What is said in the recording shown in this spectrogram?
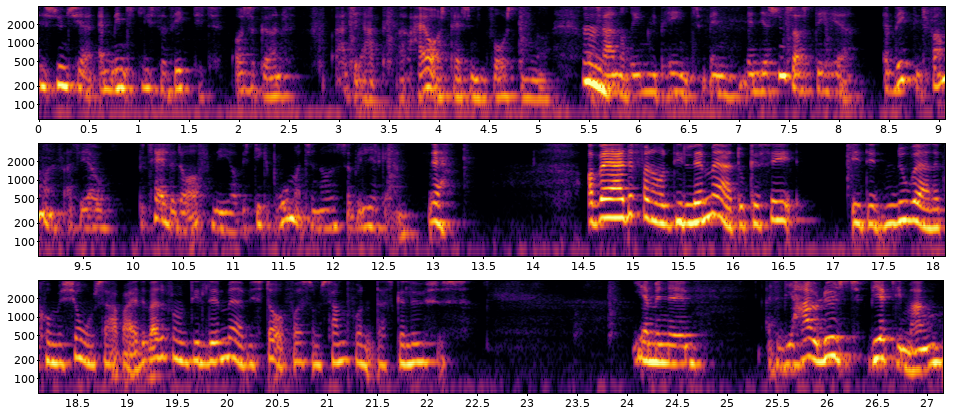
det synes jeg er mindst lige så vigtigt også at gøre. En, altså jeg har jo også passet min forskning og, mm. klaret mig rimelig pænt, men, men jeg synes også, det her er vigtigt for mig. Altså jeg er jo betalt af det offentlige, og hvis de kan bruge mig til noget, så vil jeg gerne. Ja. Og hvad er det for nogle dilemmaer, du kan se i dit nuværende kommissionsarbejde? Hvad er det for nogle dilemmaer, vi står for som samfund, der skal løses? Jamen, øh, altså vi har jo løst virkelig mange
